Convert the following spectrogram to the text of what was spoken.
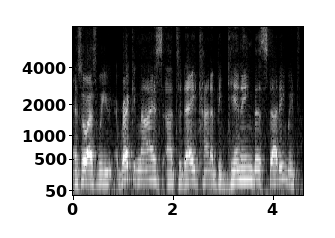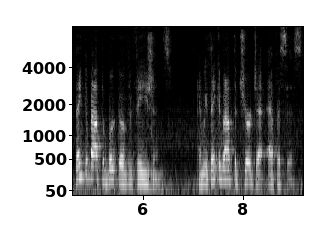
And so, as we recognize uh, today, kind of beginning this study, we think about the book of Ephesians and we think about the church at Ephesus.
